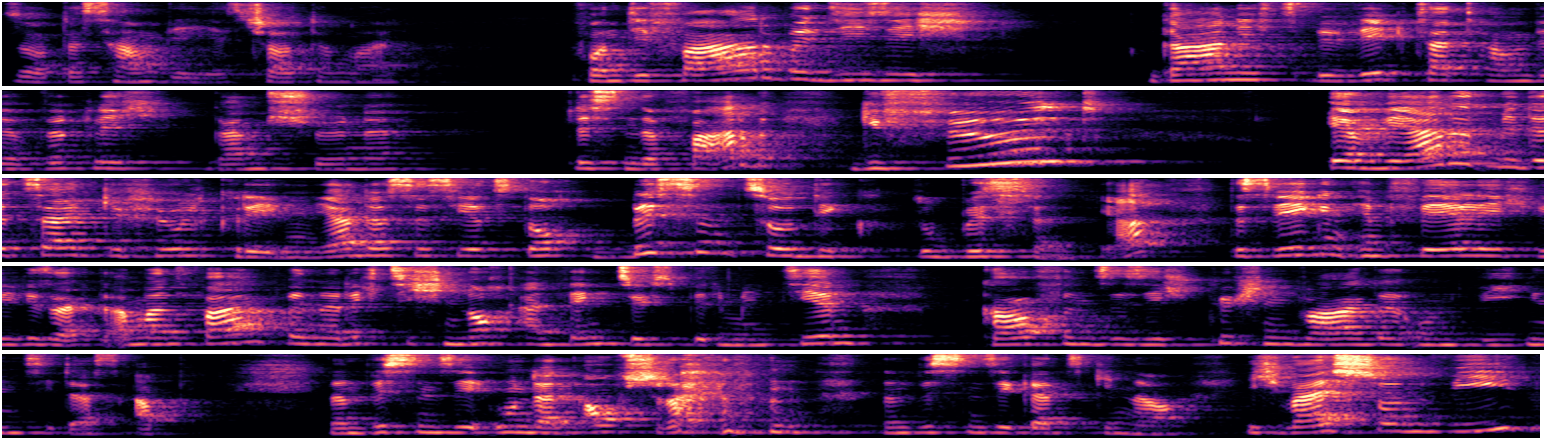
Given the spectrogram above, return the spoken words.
so, das haben wir jetzt. Schaut mal. Von der Farbe, die sich gar nichts bewegt hat, haben wir wirklich ganz schöne fließende Farbe. Gefühlt, ihr werdet mit der Zeit Gefühl kriegen. Ja, das ist jetzt doch ein bisschen zu dick, so ein bisschen. Ja, deswegen empfehle ich, wie gesagt, am Anfang, wenn ihr richtig noch anfängt zu experimentieren, kaufen Sie sich Küchenwaage und wiegen Sie das ab. Dann wissen Sie, und dann aufschreiben, dann wissen Sie ganz genau. Ich weiß schon wie,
